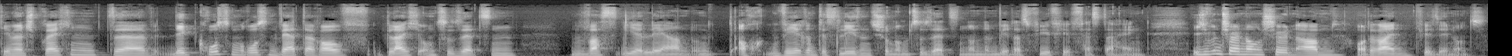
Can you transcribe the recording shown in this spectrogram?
Dementsprechend äh, legt großen, großen Wert darauf, gleich umzusetzen, was ihr lernt und auch während des Lesens schon umzusetzen und dann wird das viel, viel fester hängen. Ich wünsche euch noch einen schönen Abend. Haut rein, wir sehen uns.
